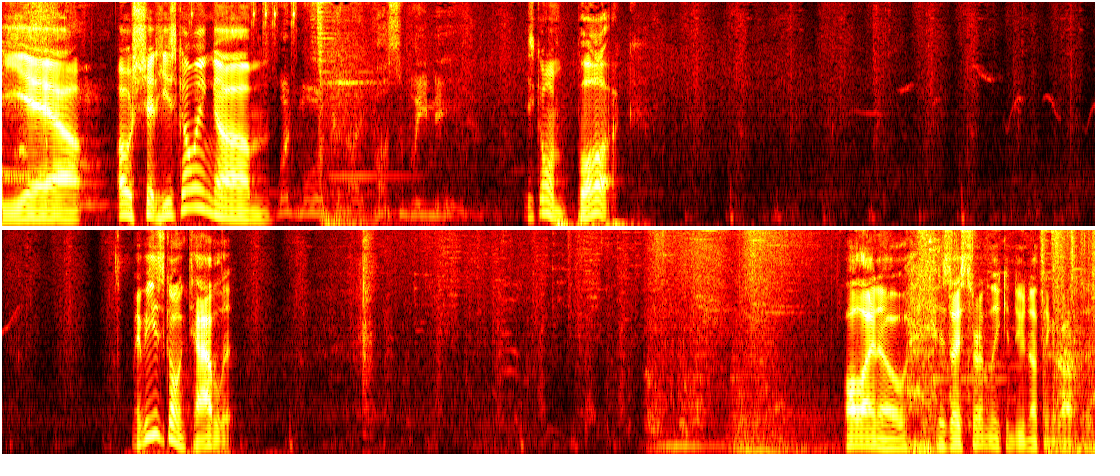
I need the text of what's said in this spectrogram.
Yeah. Oh shit, he's going um He's going book. Maybe he's going tablet. All I know is I certainly can do nothing about this.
